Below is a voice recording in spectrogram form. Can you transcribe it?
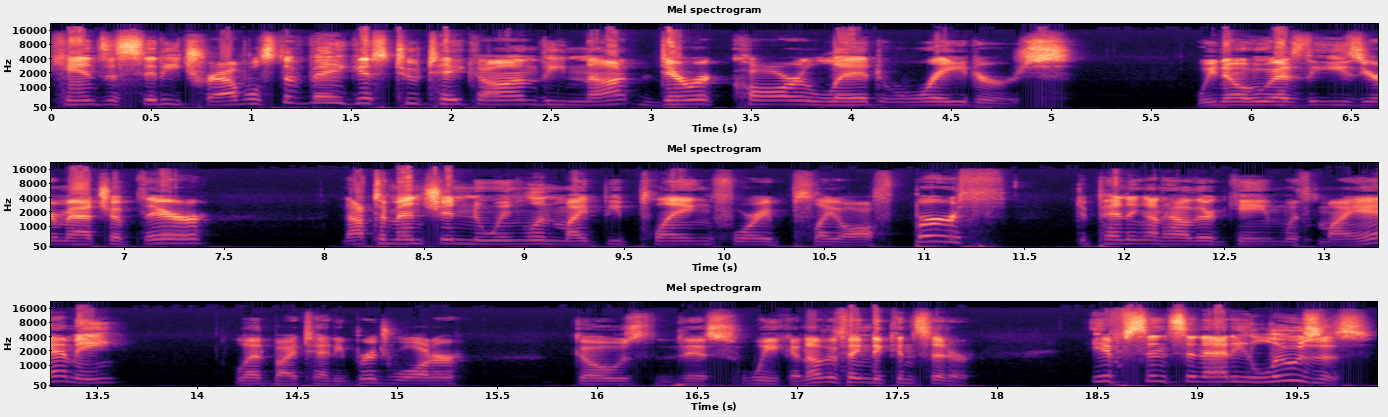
Kansas City travels to Vegas to take on the not Derek Carr led Raiders. We know who has the easier matchup there. Not to mention, New England might be playing for a playoff berth, depending on how their game with Miami, led by Teddy Bridgewater, goes this week. Another thing to consider if Cincinnati loses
